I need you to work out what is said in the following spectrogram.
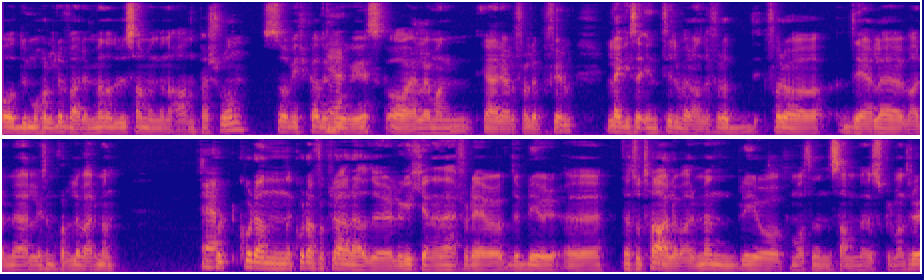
og du må holde det varmen, og du er sammen med en annen person, så virker det yeah. logisk, og, eller man gjør i alle fall det på film, legge seg inntil hverandre for å, for å dele varme, eller liksom holde varmen. Yeah. Hvordan, hvordan forklarer du logikken i det? For det, jo, det blir jo uh, Den totale varmen blir jo på en måte den samme, skulle man tro,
